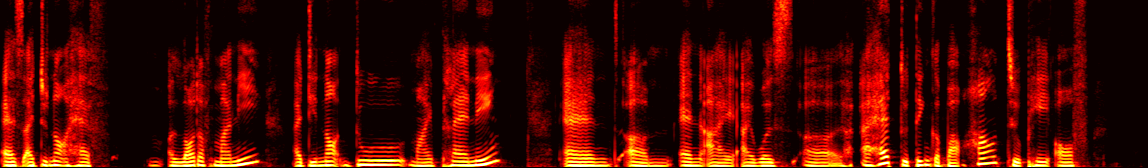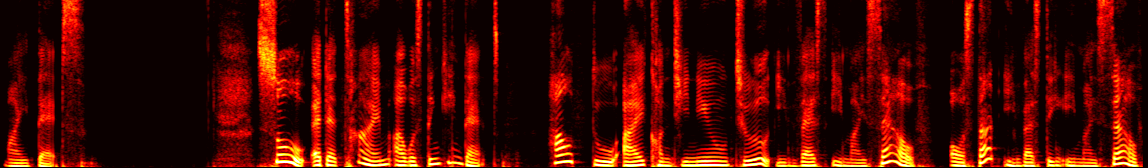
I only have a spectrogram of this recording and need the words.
as I do not have a lot of money. I did not do my planning and um, and I I was uh, I had to think about how to pay off my debts. So at that time, I was thinking that how do I continue to invest in myself? or start investing in myself.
